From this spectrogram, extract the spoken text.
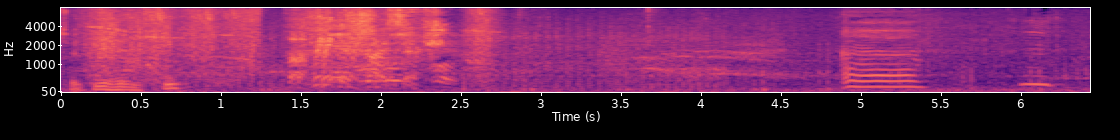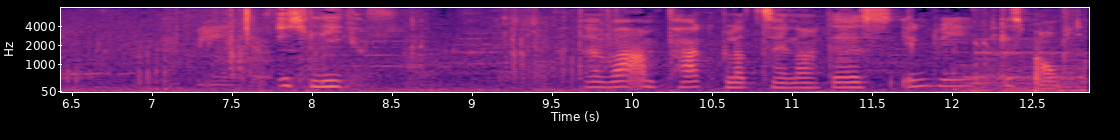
Soll ich dir helfen? Verfickte Scheiße! Äh. Hm. Ich lieg. Da war am Parkplatz einer, der ist irgendwie gespawnt.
